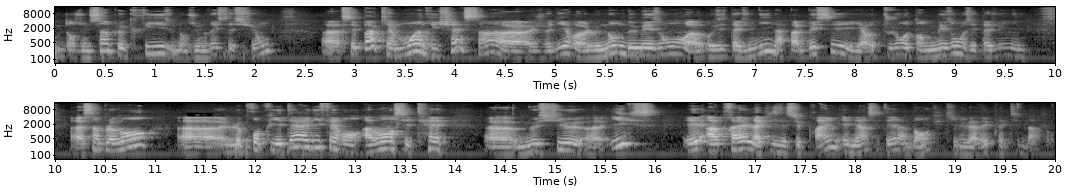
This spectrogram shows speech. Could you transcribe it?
dans une simple crise ou dans une récession, euh, c'est pas qu'il y a moins de richesse. Hein, je veux dire, le nombre de maisons aux États-Unis n'a pas baissé. Il y a toujours autant de maisons aux États-Unis. simplement, le propriétaire est différent. Avant, c'était Monsieur X, et après la crise des subprimes, eh bien, c'était la banque qui lui avait prêté de l'argent.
